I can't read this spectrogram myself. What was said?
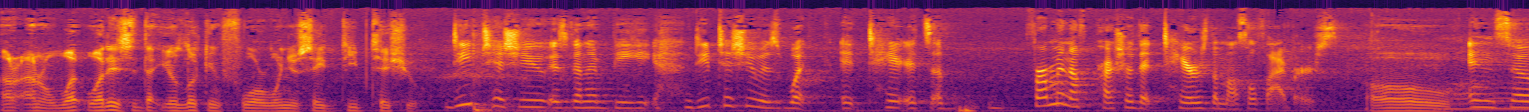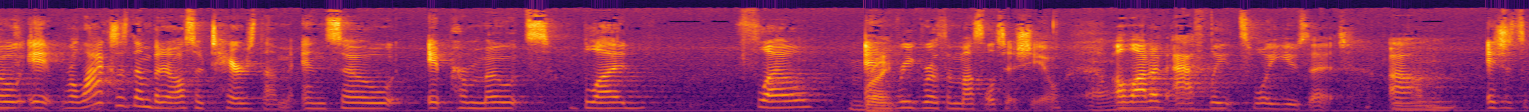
I don't, know what what is it that you're looking for when you say deep tissue. Deep tissue is going to be deep tissue is what it tear. It's a firm enough pressure that tears the muscle fibers. Oh. And so it relaxes them, but it also tears them, and so it promotes blood flow and right. regrowth of muscle tissue. Oh. A lot of athletes will use it. Um, mm-hmm. It's just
